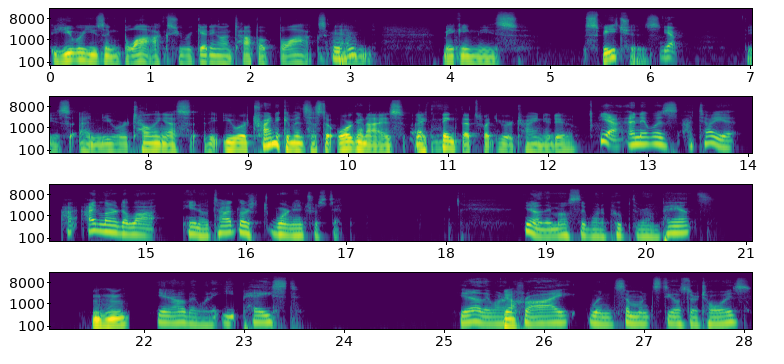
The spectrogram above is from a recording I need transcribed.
You were using blocks. You were getting on top of blocks Mhm. and making these speeches. Yep. These and you were telling us that you were trying to convince us to organize i think that's what you were trying to do Yeah. And it was, I tell you, I, I learned a lot. You know, toddlers weren't interested. You know, they mostly want to poop their own pants. mm-hmm You know, they want to eat paste. You know, they want to Yeah. cry when someone steals their toys.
